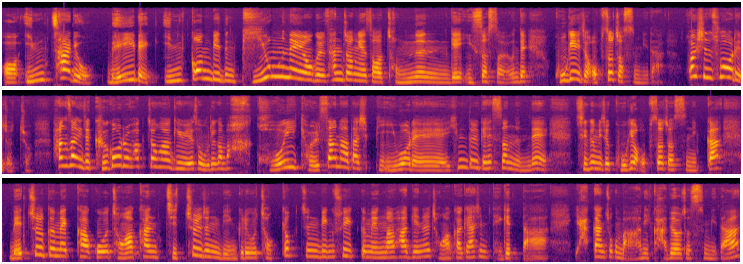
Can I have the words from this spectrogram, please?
어, 임차료, 매입액, 인건비 등 비용 내역을 산정해서 적는 게 있었어요. 근데 그게 이제 없어졌습니다. 훨씬 수월해졌죠. 항상 이제 그거를 확정하기 위해서 우리가 막 거의 결산하다시피 2월에 힘들게 했었는데 지금 이제 그게 없어졌으니까 매출 금액하고 정확한 지출 증빙 그리고 적격 증빙 수익 금액만 확인을 정확하게 하시면 되겠다. 약간 조금 마음이 가벼워졌습니다.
